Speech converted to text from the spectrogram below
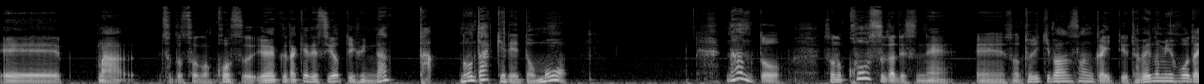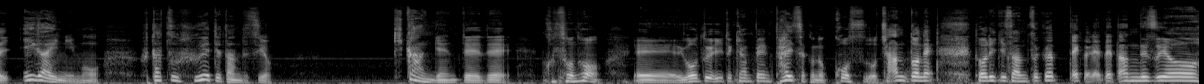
えー、まあ、ちょっとそのコース予約だけですよっていう風になったのだけれども、なんと、そのコースがですね、えーその取引晩餐会っていう食べ飲み放題以外にも2つ増えてたんですよ。期間限定で、その、えー、GoTo イートキャンペーン対策のコースをちゃんとね、取引さん作ってくれてたんですよ。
